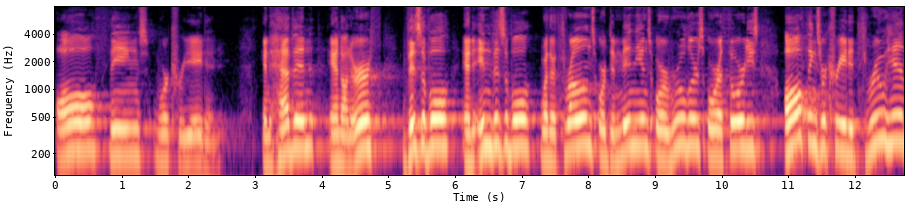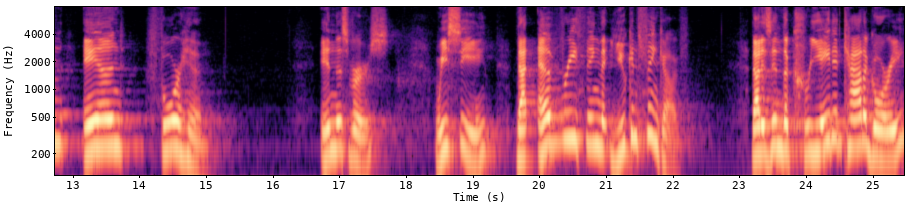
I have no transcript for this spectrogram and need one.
all things were created, in heaven and on earth, visible and invisible, whether thrones or dominions or rulers or authorities, all things were created through him and for him. In this verse, we see that everything that you can think of that is in the created category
